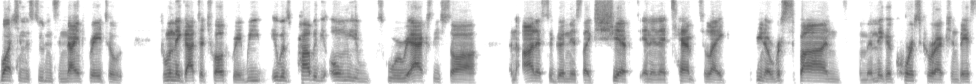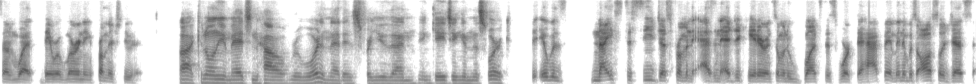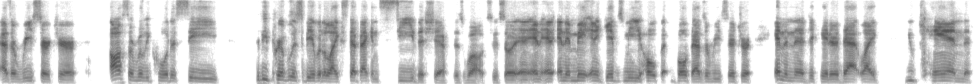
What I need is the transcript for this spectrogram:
watching the students in ninth grade to, to when they got to 12th grade. We, it was probably the only school where we actually saw an honest to goodness like shift in an attempt to like, you know, respond um, and make a course correction based on what they were learning from their students. Uh, I can only imagine how rewarding that is for you then engaging in this work. It was nice to see just from an as an educator and someone who wants this work to happen. And it was also just as a researcher, also really cool to see to be privileged to be able to like step back and see the shift as well too. So and and, and it may and it gives me hope both as a researcher and an educator that like you can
